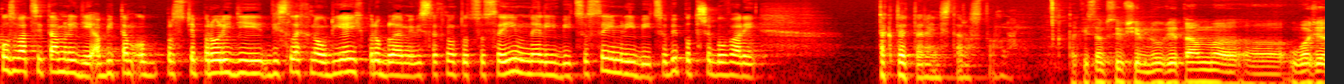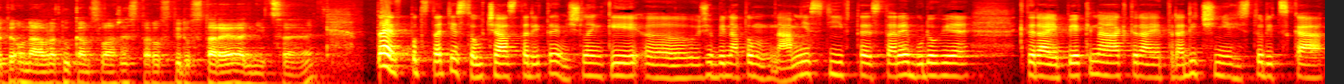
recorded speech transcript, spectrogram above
pozvat si tam lidi a být tam prostě pro lidi, vyslechnout jejich problémy, vyslechnout to, co se jim nelíbí, co se jim líbí, co by potřebovali, tak to je terénní starostovna. Taky jsem si všiml, že tam uh, uvažujete o návratu kanceláře starosty do staré radnice. To je v podstatě součást tady té myšlenky, uh, že by na tom náměstí v té staré budově, která je pěkná, která je tradičně historická,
